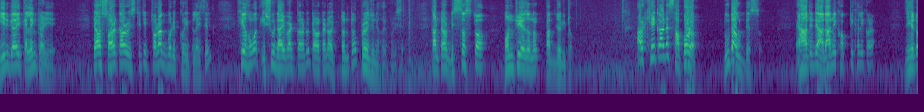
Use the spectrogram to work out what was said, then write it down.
গীৰ গাই কেলেংকাৰীয়ে তেওঁৰ চৰকাৰৰ স্থিতি তৰক বৰিক কৰি পেলাইছিল সেই সময়ত ইছ্যু ডাইভাৰ্ট কৰাটো তেওঁৰ কাৰণে অত্যন্ত প্ৰয়োজনীয় হৈ পৰিছিল। কাৰণ তেওঁৰ বিশ্বস্ত মন্ত্ৰী এজনক তাত জড়িত। আৰু সেইকাৰণে চাপৰত দুটা উদ্দেশ্য। এহাতেদি আদানীক শক্তিশালী কৰা। যিহেতু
